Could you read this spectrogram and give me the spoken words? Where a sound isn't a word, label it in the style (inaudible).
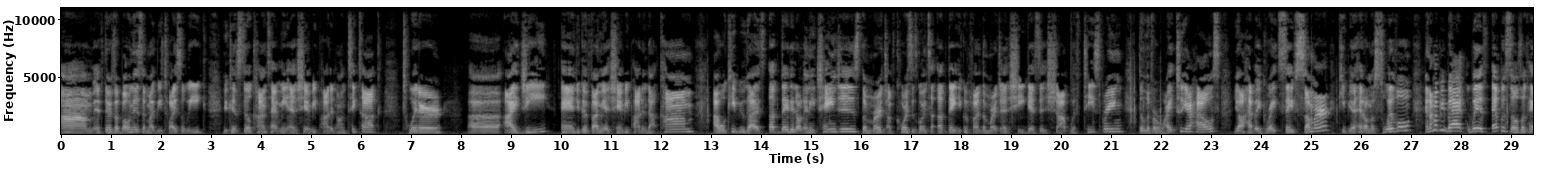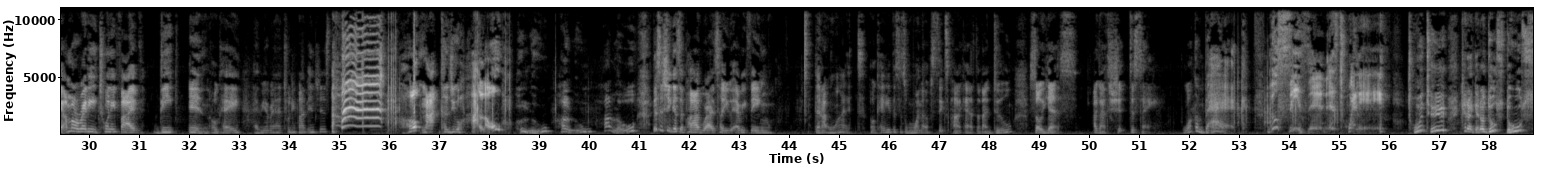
Um, if there's a bonus, it might be twice a week. You can still contact me at Chanbepoddin on TikTok, Twitter, uh, IG, and you can find me at chanbepoddin.com. I will keep you guys updated on any changes. The merch, of course, is going to update. You can find the merch at She Gets It Shop with Teespring. Deliver right to your house. Y'all have a great, safe summer. Keep your head on a swivel. And I'm going to be back with episodes, okay? I'm already 25 deep in, okay? Have you ever had 25 inches? (laughs) Hope not, because you hello hello, hello, hello. This is She Gets It Pod where I tell you everything that I want. Okay, this is one of six podcasts that I do. So, yes, I got shit to say. Welcome back. New season. It's 20. 20? Can I get a deuce deuce?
